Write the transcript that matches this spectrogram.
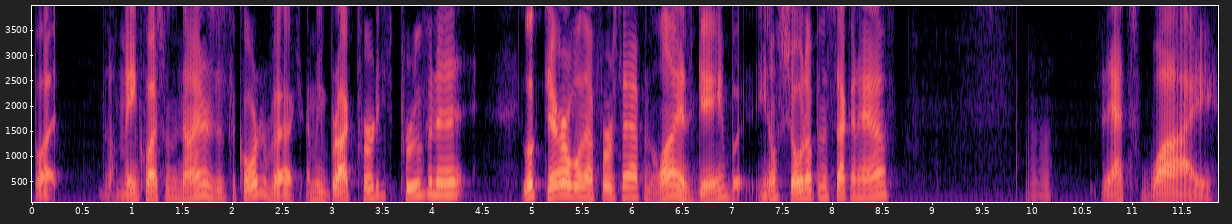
but the main question with the Niners is the quarterback. I mean, Brock Purdy's proven it. He looked terrible in that first half in the Lions game, but you know, showed up in the second half. That's why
